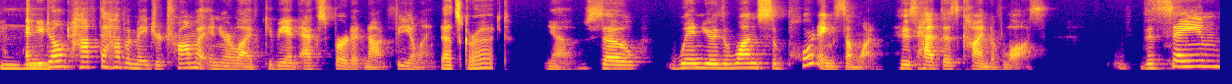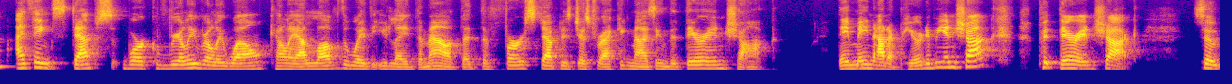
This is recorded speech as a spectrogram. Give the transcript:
Mm-hmm. And you mm-hmm. don't have to have a major trauma in your life to be an expert at not feeling. That's correct. Yeah. So when you're the one supporting someone who's had this kind of loss, the same, I think, steps work really, really well. Kelly, I love the way that you laid them out. That the first step is just recognizing that they're in shock. They may not appear to be in shock, but they're in shock so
